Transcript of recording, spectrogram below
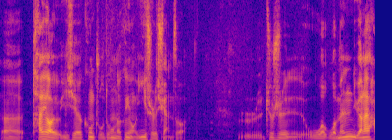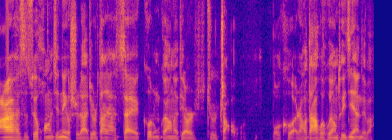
呃，他要有一些更主动的、更有意识的选择。就是我我们原来 RSS 最黄金那个时代，就是大家在各种各样的地儿就是找博客，然后大家会互相推荐，对吧？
